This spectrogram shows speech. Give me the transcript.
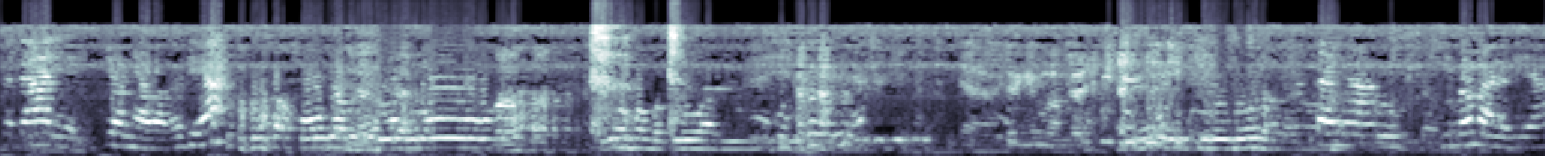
ကို။အဲ့ဒါလည်းဒါလည်းမတဲ့ကံ။အားလုံးဥစားပြီးပါရမှုထုတ်ပါရမှုထုတ်။ဒီမှာသင်္ခါရမှုထုတ်။ဒါလည်းသတားရဲ့ကြော်ညာပါပဲဗျာဟောပြမလို့လို့ဘယ်မှမပြောရဘူးတော့ငင်းမှာမလို့ဒီလိုပြောတာတန်ရာကိုဒီမမှာလည်းဗျာ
